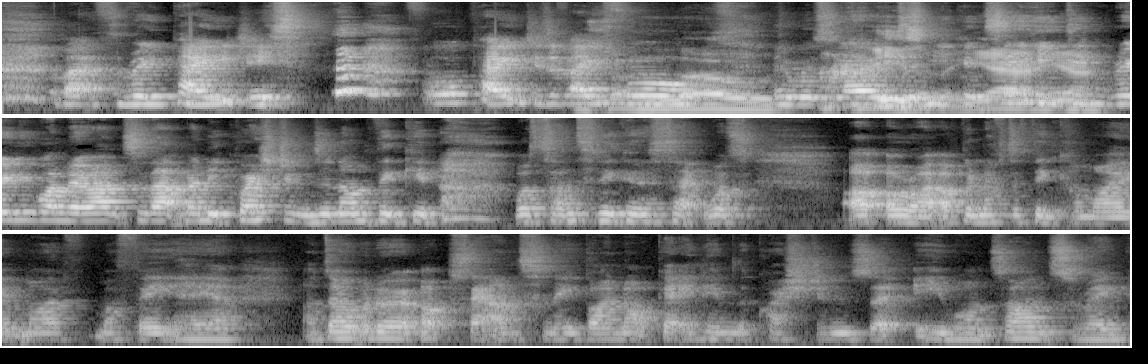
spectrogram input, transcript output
about three pages, four pages of That's a A4. load. There was loads, and Easily, you could yeah, see he yeah. didn't really want to answer that many questions. And I'm thinking, what's Anthony going to say? What's uh, all right? I'm going to have to think on my, my my feet here. I don't want to upset Anthony by not getting him the questions that he wants answering.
